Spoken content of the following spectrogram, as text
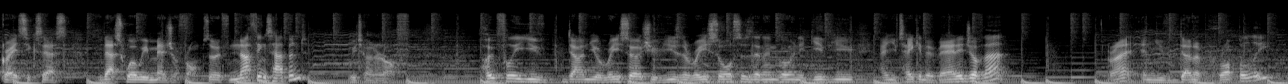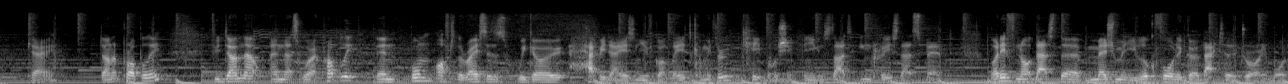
great success. That's where we measure from. So if nothing's happened, we turn it off. Hopefully you've done your research, you've used the resources that I'm going to give you and you've taken advantage of that, right? And you've done it properly, okay? Done it properly. If you've done that and that's worked properly, then boom, off to the races, we go happy days and you've got leads coming through, keep pushing and you can start to increase that spend. But if not, that's the measurement you look for to go back to the drawing board.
